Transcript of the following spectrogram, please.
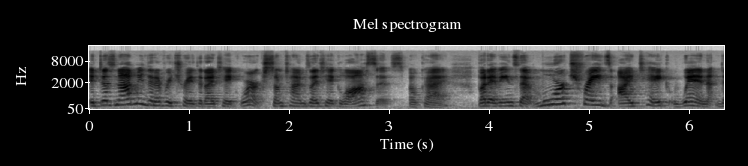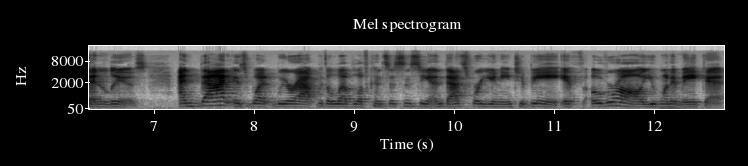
It does not mean that every trade that i take works. Sometimes i take losses okay? But it means that more trades i take win than lose. And that is what we're at with a level of consistency and that's where you need to be if overall you want to make it.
